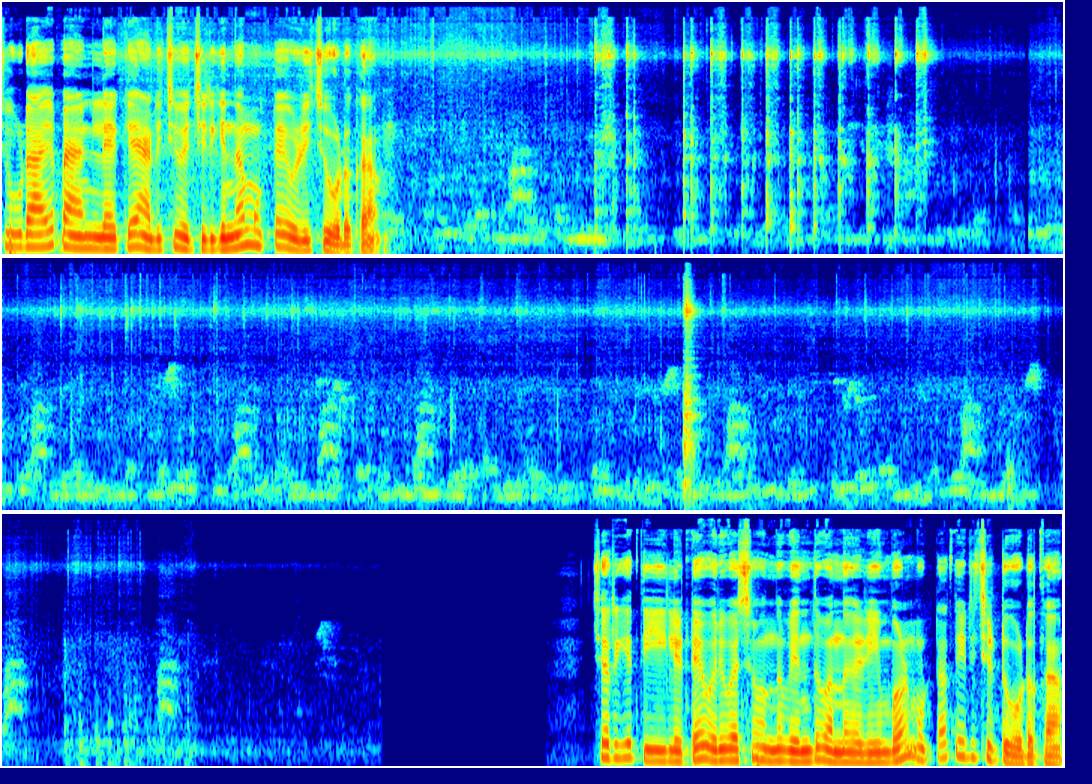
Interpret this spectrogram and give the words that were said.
ചൂടായ പാനിലേക്ക് അടിച്ചു വെച്ചിരിക്കുന്ന മുട്ട ഒഴിച്ചു കൊടുക്കാം. ചെറിയ തീയിലിട്ട് ഒരു വശം ഒന്ന് വെന്ത് വന്നു കഴിയുമ്പോൾ മുട്ട തിരിച്ചിട്ട് കൊടുക്കാം.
